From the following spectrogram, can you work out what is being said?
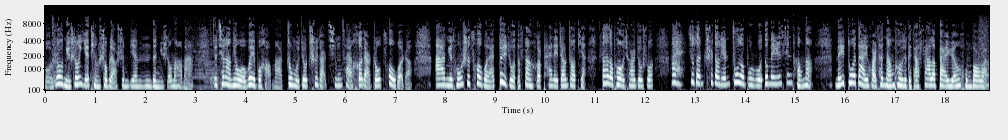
有时候女生也挺受不了身边的女生的，好吗？就前两天我胃不好嘛，中午就吃点青菜，喝点粥凑合着。啊，女同事凑过来对着我的饭盒拍了一张照片，发到朋友圈就说：“哎，就算吃的连猪都不如，都没人心疼呢。”没多大一会儿，她男朋友就给她发了百元红包啊。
